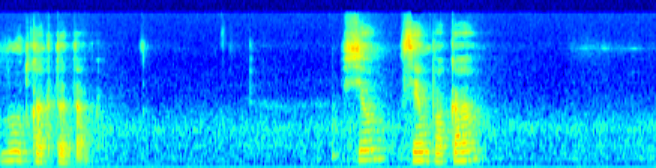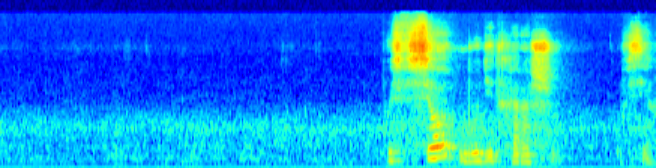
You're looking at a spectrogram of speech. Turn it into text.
Ну вот как-то так. Все, всем пока. Пусть все будет хорошо у всех.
